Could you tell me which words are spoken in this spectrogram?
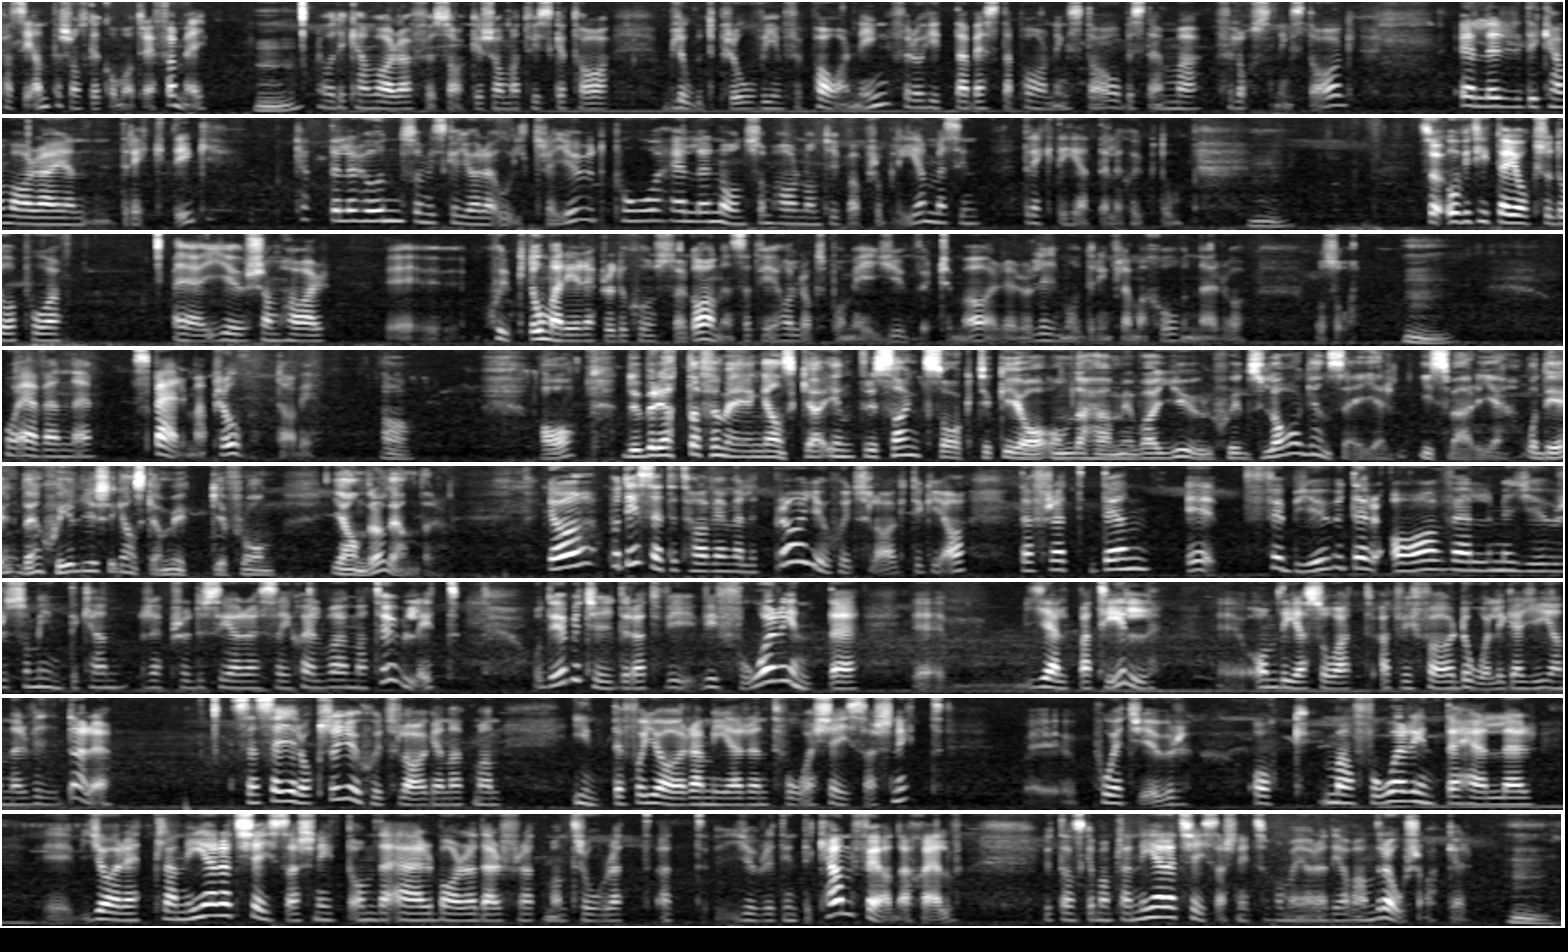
patienter som ska komma och träffa mig. Mm. Och det kan vara för saker som att vi ska ta blodprov inför parning för att hitta bästa parningsdag och bestämma förlossningsdag. Eller det kan vara en dräktig katt eller hund som vi ska göra ultraljud på eller någon som har någon typ av problem med sin dräktighet eller sjukdom. Mm. Så, och vi tittar ju också då på eh, djur som har eh, sjukdomar i reproduktionsorganen så att vi håller också på med juvertumörer och livmoderinflammationer och, och så. Mm. Och även eh, spermaprov tar vi. Ja. Ja, du berättar för mig en ganska intressant sak tycker jag om det här med vad djurskyddslagen säger i Sverige. Och det, den skiljer sig ganska mycket från i andra länder. Ja, på det sättet har vi en väldigt bra djurskyddslag tycker jag. Därför att den eh, förbjuder avel med djur som inte kan reproducera sig själva naturligt. Och det betyder att vi, vi får inte eh, hjälpa till Eh, om det är så att, att vi för dåliga gener vidare. Sen säger också djurskyddslagen att man inte får göra mer än två kejsarsnitt eh, på ett djur. Och man får inte heller eh, göra ett planerat kejsarsnitt om det är bara därför att man tror att, att djuret inte kan föda själv. Utan ska man planera ett kejsarsnitt så får man göra det av andra orsaker. Mm.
